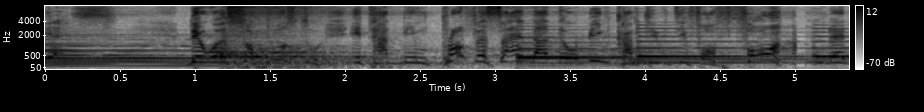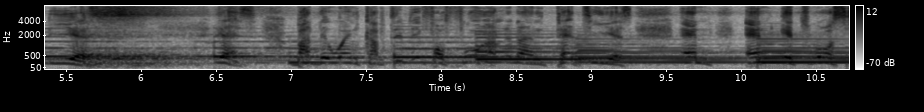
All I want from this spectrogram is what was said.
Yes. They were supposed to, it had been prophesied that they would be in captivity for 400 years. Yes, but they were in captivity for 430 years. And and it was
